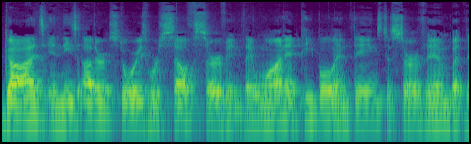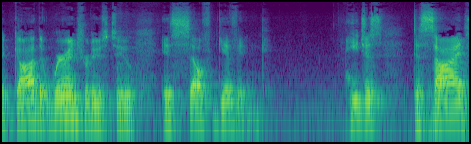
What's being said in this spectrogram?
gods in these other stories were self serving. They wanted people and things to serve them, but the God that we're introduced to is self giving. He just decides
